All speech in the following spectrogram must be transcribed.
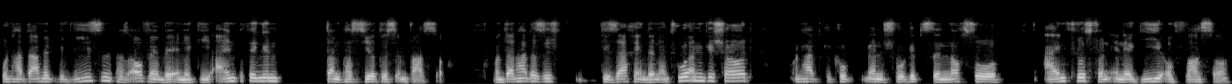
und hat damit bewiesen, pass auf, wenn wir Energie einbringen, dann passiert es im Wasser. Und dann hat er sich die Sache in der Natur angeschaut und hat geguckt, Mensch, wo gibt's denn noch so Einfluss von Energie auf Wasser?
